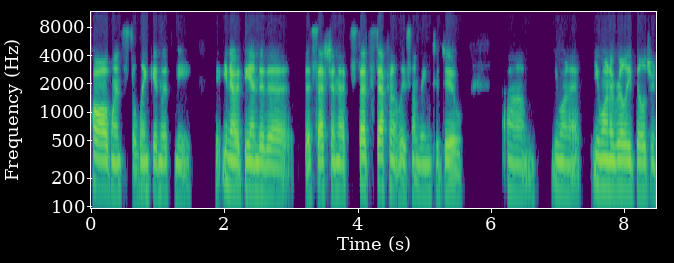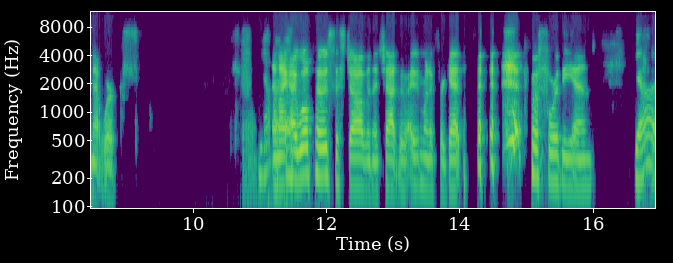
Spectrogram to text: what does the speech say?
call wants to link in with me, you know, at the end of the the session, that's that's definitely something to do. Um, you want to you want to really build your networks so, yeah, and, I, I, will post this job in the chat but i didn't want to forget before the end yeah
